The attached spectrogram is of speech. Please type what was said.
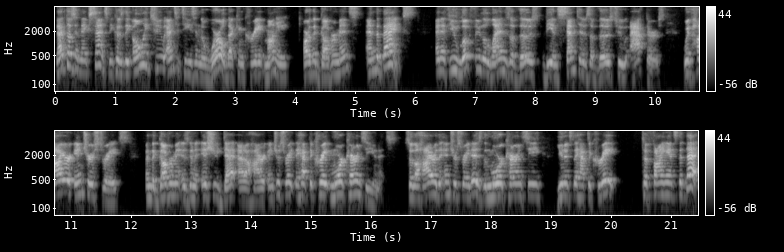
That doesn't make sense because the only two entities in the world that can create money are the governments and the banks. And if you look through the lens of those the incentives of those two actors, with higher interest rates and the government is going to issue debt at a higher interest rate, they have to create more currency units. So the higher the interest rate is, the more currency units they have to create to finance the debt.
